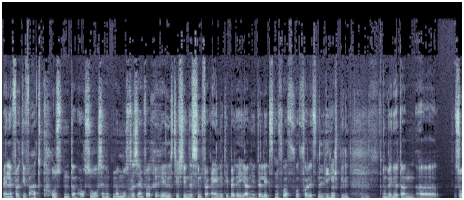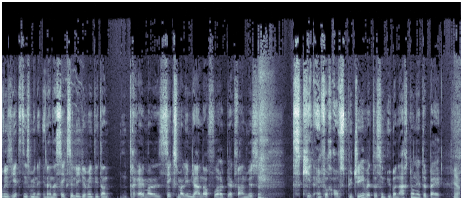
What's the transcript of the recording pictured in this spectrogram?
weil einfach die Fahrtkosten dann auch so hoch sind. Und man muss ja. das einfach realistisch sehen. Das sind Vereine, die bei der Herren in der letzten, vor, vor, vorletzten Liga spielen. Mhm. Und wenn ihr dann äh, so wie es jetzt ist, in einer Sechserliga, wenn die dann dreimal, sechsmal im Jahr nach Vorarlberg fahren müssen, das geht einfach aufs Budget, weil da sind Übernachtungen dabei. Ja.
